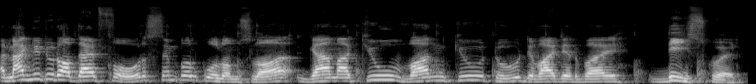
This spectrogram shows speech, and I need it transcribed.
And magnitude of that force, simple Coulomb's law, gamma q1 q2 divided by d squared.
